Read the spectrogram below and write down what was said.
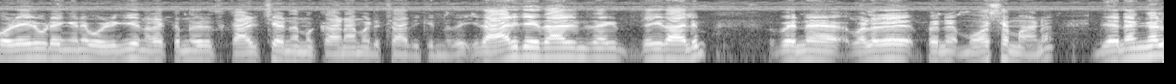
പുഴയിലൂടെ എങ്ങനെ ഒഴുകി നടക്കുന്ന ഒരു കാഴ്ചയാണ് നമുക്ക് കാണാൻ വേണ്ടി സാധിക്കുന്നത്. ഇതാര് ചെയ്താലും ചെയ്താലും പിന്നെ വളരെ പിന്നെ മോശമാണ്. ജനങ്ങൾ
